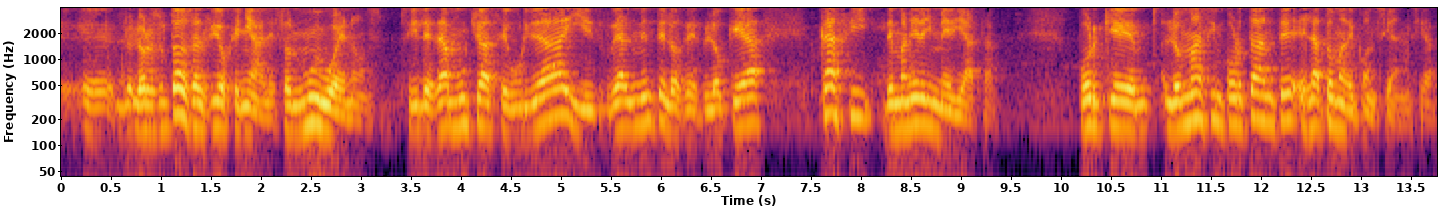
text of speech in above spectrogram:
eh, los resultados han sido geniales, son muy buenos, ¿sí? les da mucha seguridad y realmente los desbloquea casi de manera inmediata. Porque lo más importante es la toma de conciencia.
